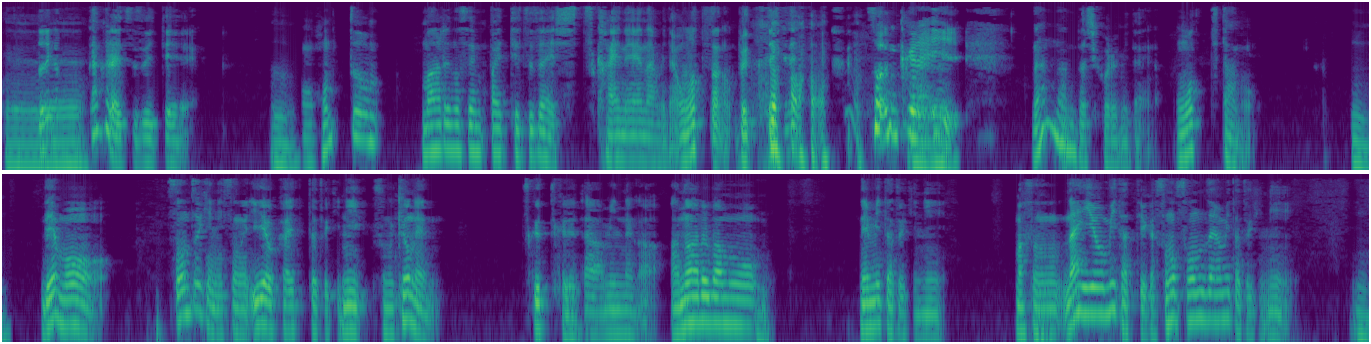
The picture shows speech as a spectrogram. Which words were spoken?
それが3日くらい続いて、うん。もう本当、周りの先輩手伝いし使えねえな、みたいな思ってたの、ぶっちゃけね。そんくらうんうい、何なんだしこれ、みたいな、思ってたの。うん。でも、その時にその家を帰った時に、その去年作ってくれたみんなが、あのアルバムをうんね、見た時に、まあその内容を見たっていうか、その存在を見た時に、うん。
